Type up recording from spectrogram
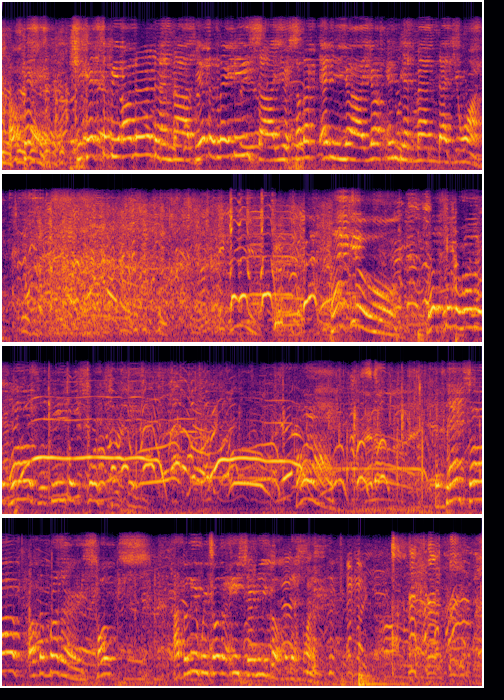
Okay, she gets to be honored, and uh, the other ladies, uh, you select any uh, young Indian men that you want. Thank you. Let's give a round of applause for being good sportspersons. All right. The dance off of the brothers, folks. I believe we go to Eastern Eagle for this one.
